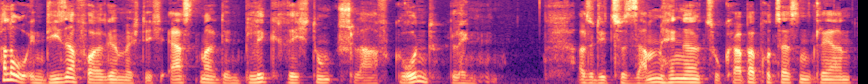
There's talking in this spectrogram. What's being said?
Hallo, in dieser Folge möchte ich erstmal den Blick Richtung Schlafgrund lenken. Also die Zusammenhänge zu Körperprozessen klären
